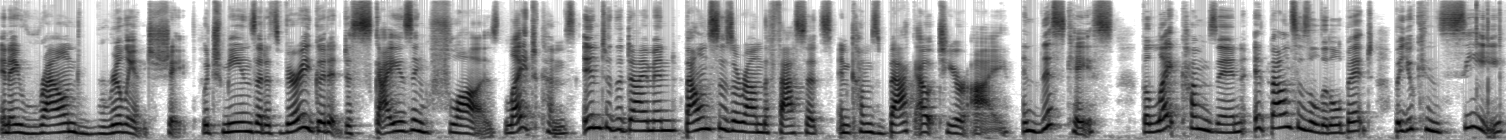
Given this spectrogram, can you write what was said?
in a round, brilliant shape, which means that it's very good at disguising flaws. Light comes into the diamond, bounces around the facets, and comes back out to your eye. In this case, The light comes in, it bounces a little bit, but you can see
